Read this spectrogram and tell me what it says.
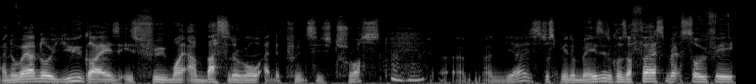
And the way I know you guys is through my ambassador role at the Prince's Trust. Um, and yeah, it's just been amazing because I first met Sophie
